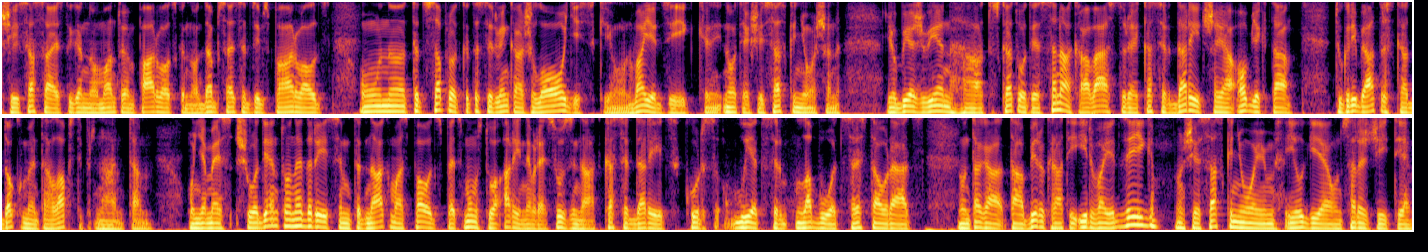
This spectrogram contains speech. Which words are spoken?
šī sasaiste gan no mantojuma pārvaldes, gan no dabas aizsardzības pārvaldes. Un uh, tad tu saproti, ka tas ir vienkārši loģiski un vajadzīgi, ka notiek šī saskaņošana. Jo bieži vien uh, tu skatoties senākā vēsturē, kas ir darīts šajā objektā, tu gribi atrast kādu dokumentālu apstiprinājumu tam. Un, ja mēs šodien to nedarīsim, tad nākamās paudzes pēc mums to arī nevarēs uzzināt, kas ir darīts, kuras lietas ir labotas, restaurētas. Un tā, tā birokrātija ir vajadzīga, un šie saskaņojumi, ilgie un sarežģītie,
